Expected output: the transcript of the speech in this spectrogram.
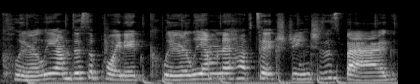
Clearly I'm disappointed. Clearly I'm gonna have to exchange this bag.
